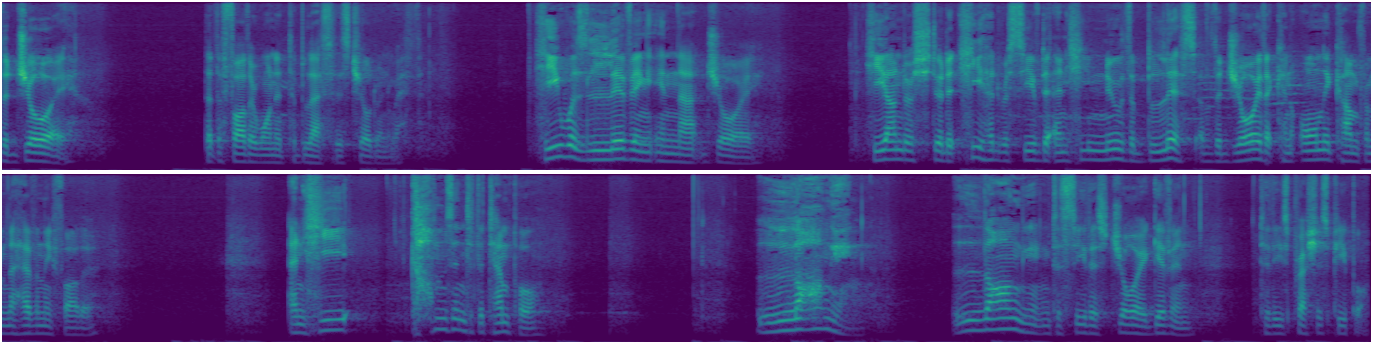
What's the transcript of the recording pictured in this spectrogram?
the joy that the Father wanted to bless his children with. He was living in that joy. He understood it, he had received it, and he knew the bliss of the joy that can only come from the Heavenly Father. And he comes into the temple longing, longing to see this joy given to these precious people.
